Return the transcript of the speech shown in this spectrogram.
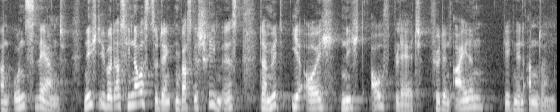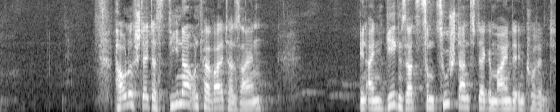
an uns lernt, nicht über das hinauszudenken, was geschrieben ist, damit ihr euch nicht aufbläht für den einen gegen den anderen. Paulus stellt das Diener- und Verwaltersein in einen Gegensatz zum Zustand der Gemeinde in Korinth.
